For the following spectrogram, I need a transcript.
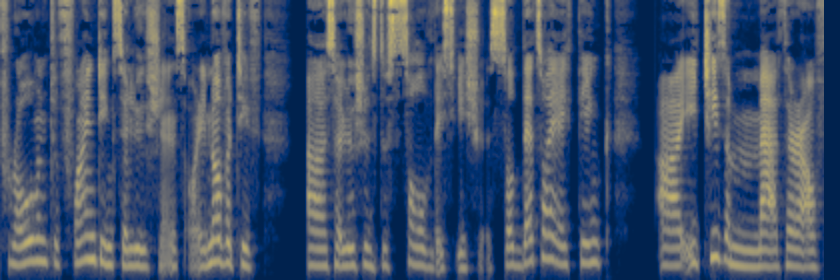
prone to finding solutions or innovative uh, solutions to solve these issues. So that's why I think uh, it is a matter of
